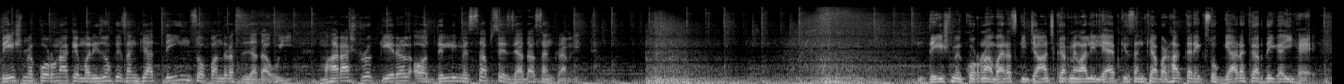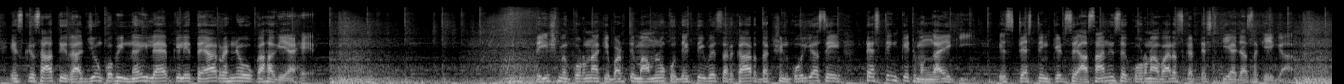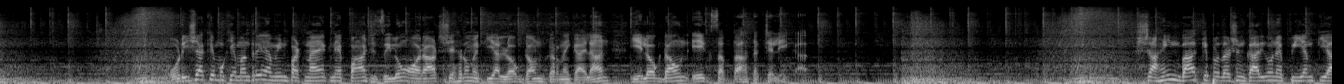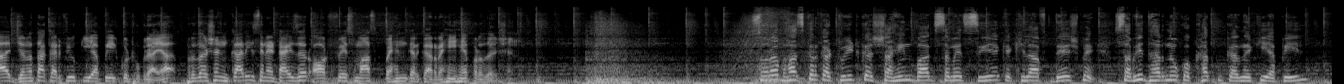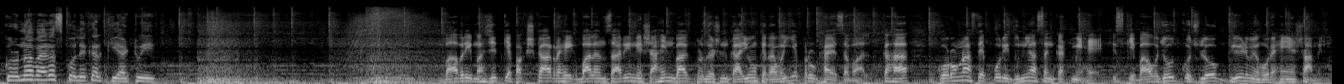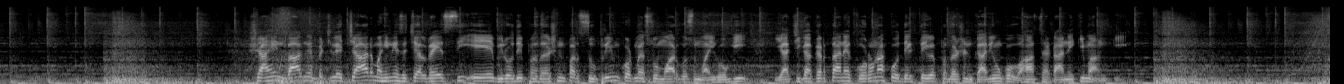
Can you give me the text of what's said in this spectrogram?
देश में कोरोना के मरीजों की संख्या 315 से ज़्यादा हुई। महाराष्ट्र, केरल और दिल्ली में सबसे ज़्यादा संक्रमित। देश में कोरोना वायरस की जाँच करने वाली लैब की संख्या बढ़ाकर 111 कर दी गई है। इसके साथ ही राज्यों को भी नई लैब के लिए तैयार रहने को कहा गया है। देश में कोरोना के बढ़ते मामलों को देखते हुए सरकार दक्षिण कोरिया से टेस्टिंग किट मंगाएगी। इस टेस्टिंग किट से आसानी से कोरोना वायरस का टेस्ट किया जा सकेगा। ओडिशा के मुख्यमंत्री अमीन पटनायक ने पाँच जिलों और आठ शहरों में किया लॉकडाउन करने का ऐलान। ये लॉकडाउन एक सप्ताह तक चलेगा। शाहीन बाग के प्रदर्शनकारियों ने पीएम की आज जनता कर्फ्यू की अपील को ठुकराया। प्रदर्शनकारी सैनिटाइजर और फेस मास्क पहनकर कर रहे हैं प्रदर्शन। सौरभ भास्कर का ट्वीट कर शाहीन बाग समेत सीए के खिलाफ देश में सभी धरनों को खत्म करने की अपील, कोरोना वायरस को लेकर किया ट्वीट। बाबरी मस्जिद के पक्षकार रहे इकबाल अंसारी ने शाहीन बाग प्रदर्शनकारियों के रवैये पर उठाए सवाल। कहा, कोरोना से पूरी दुनिया संकट में है। इसके बावजूद कुछ लोग भीड़ में हो रहे हैं शामिल। शाहीन बाग में पिछले चार महीने से चल रहे सीएए विरोधी प्रदर्शन पर सुप्रीम कोर्ट में सोमवार को सुनवाई होगी। याचिकाकर्ता ने कोरोना को देखते हुए प्रदर्शनकारियों को वहाँ से हटाने की मांग की।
